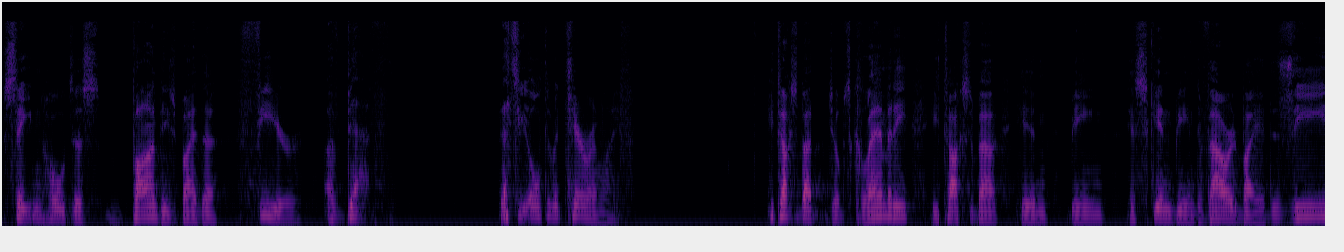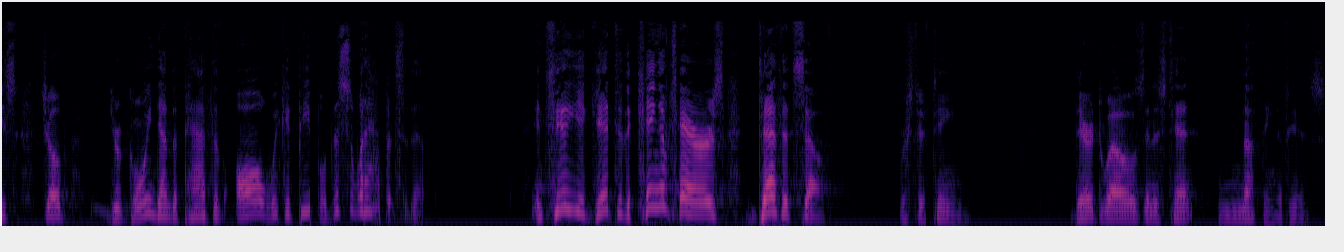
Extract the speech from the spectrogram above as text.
Satan holds us bondage by the fear of death. That's the ultimate terror in life. He talks about Job's calamity. He talks about him being, his skin being devoured by a disease. Job, you're going down the path of all wicked people. This is what happens to them. Until you get to the king of terrors, death itself. Verse 15. There dwells in his tent nothing of his.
